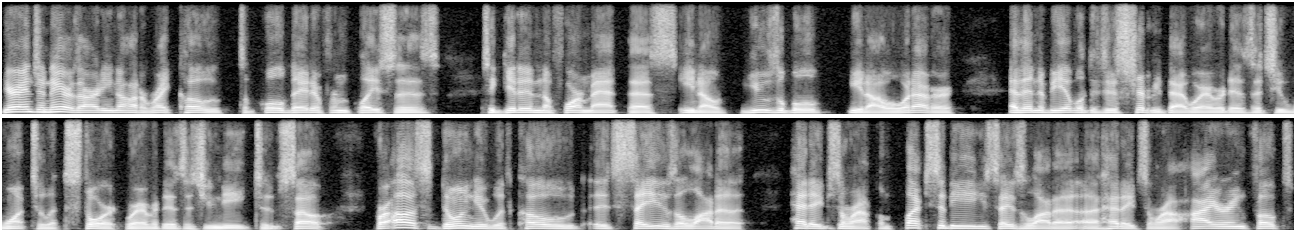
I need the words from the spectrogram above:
Your engineers already know how to write code to pull data from places, to get it in a format that's, you know, usable, you know, whatever, and then to be able to distribute that wherever it is that you want to and store it wherever it is that you need to. So for us, doing it with code, it saves a lot of headaches around complexity, saves a lot of uh, headaches around hiring folks,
